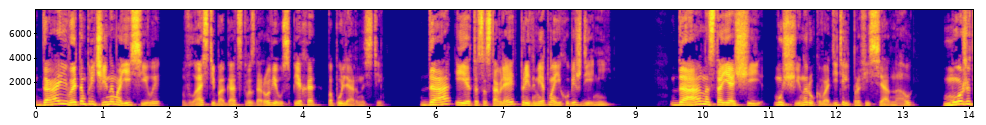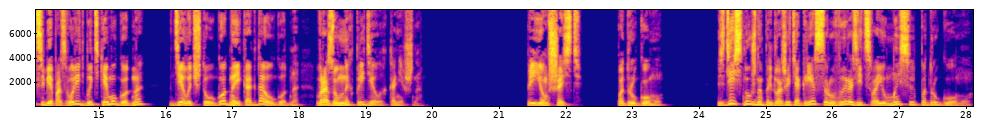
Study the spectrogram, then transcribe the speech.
Да, и в этом причина моей силы, власти, богатства, здоровья, успеха, популярности. Да, и это составляет предмет моих убеждений. Да, настоящий мужчина, руководитель, профессионал может себе позволить быть кем угодно, делать что угодно и когда угодно, в разумных пределах, конечно. Прием 6. По-другому. Здесь нужно предложить агрессору выразить свою мысль по-другому.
